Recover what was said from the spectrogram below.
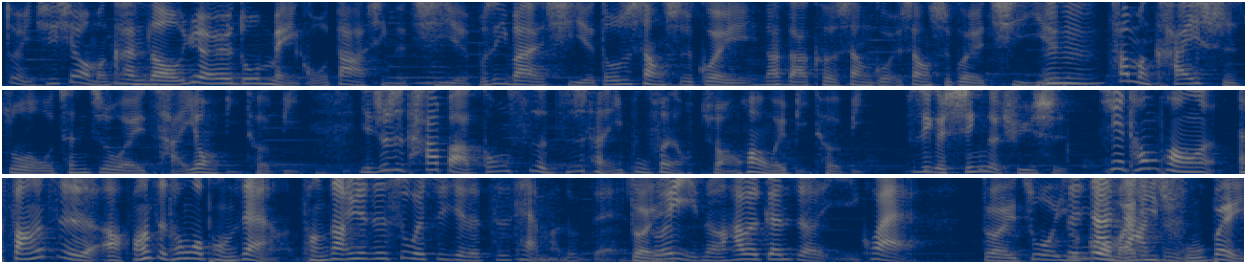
对，其实现在我们看到越来越多美国大型的企业，不是一般的企业，都是上市柜、纳斯达克上柜、上市柜的企业，他们开始做我称之为采用比特币，也就是他把公司的资产一部分转换为比特币。这是一个新的趋势，所以通膨防止啊，防止通货膨胀膨胀，因为这是数位世界的资产嘛，对不对？对。所以呢，它会跟着一块，对，做一个购买力储备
